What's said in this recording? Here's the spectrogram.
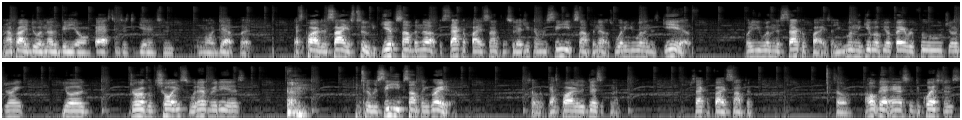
And I'll probably do another video on fasting just to get into more depth, but that's part of the science too, to give something up, to sacrifice something so that you can receive something else. What are you willing to give? What are you willing to sacrifice? Are you willing to give up your favorite food, your drink, your drug of choice, whatever it is, to receive something greater. So that's part of the discipline. Sacrifice something. So I hope that answers the questions.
